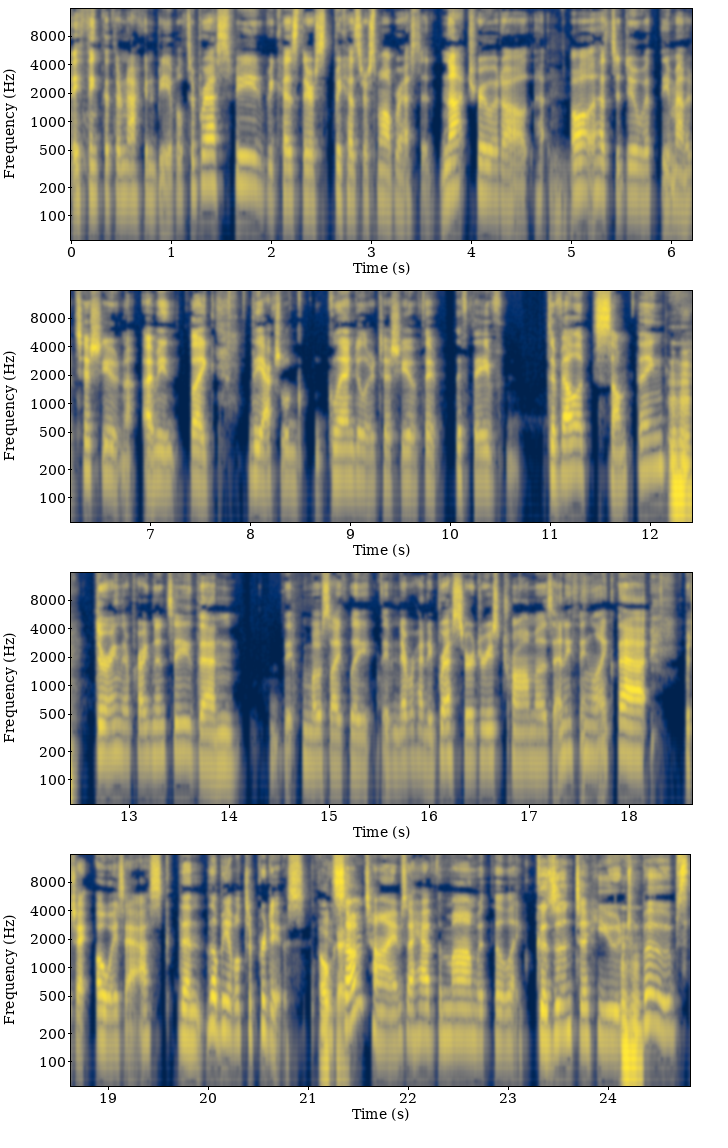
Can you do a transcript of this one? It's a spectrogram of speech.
They think that they're not going to be able to breastfeed because they're because they're small breasted. Not true at all. All it has to do with the amount of tissue. I mean, like the actual glandular tissue. If they if they've developed something Mhm. during their pregnancy, then they, most likely they've never had any breast surgeries, traumas, anything like that, which I always ask, then they'll be able to produce. And Okay. sometimes I have the mom with the like gazunta huge Mhm. boobs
